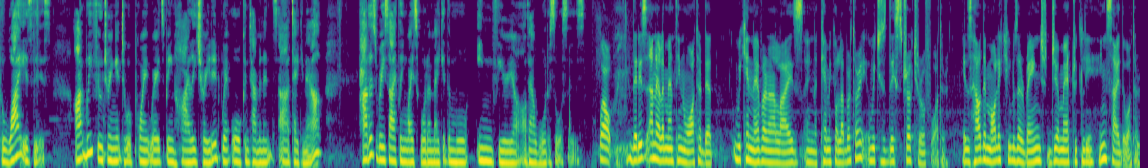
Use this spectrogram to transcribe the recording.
But why is this? Aren't we filtering it to a point where it's been highly treated, where all contaminants are taken out? How does recycling wastewater make it the more inferior of our water sources? Well, there is an element in water that we can never analyze in a chemical laboratory, which is the structure of water. It is how the molecules are arranged geometrically inside the water.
